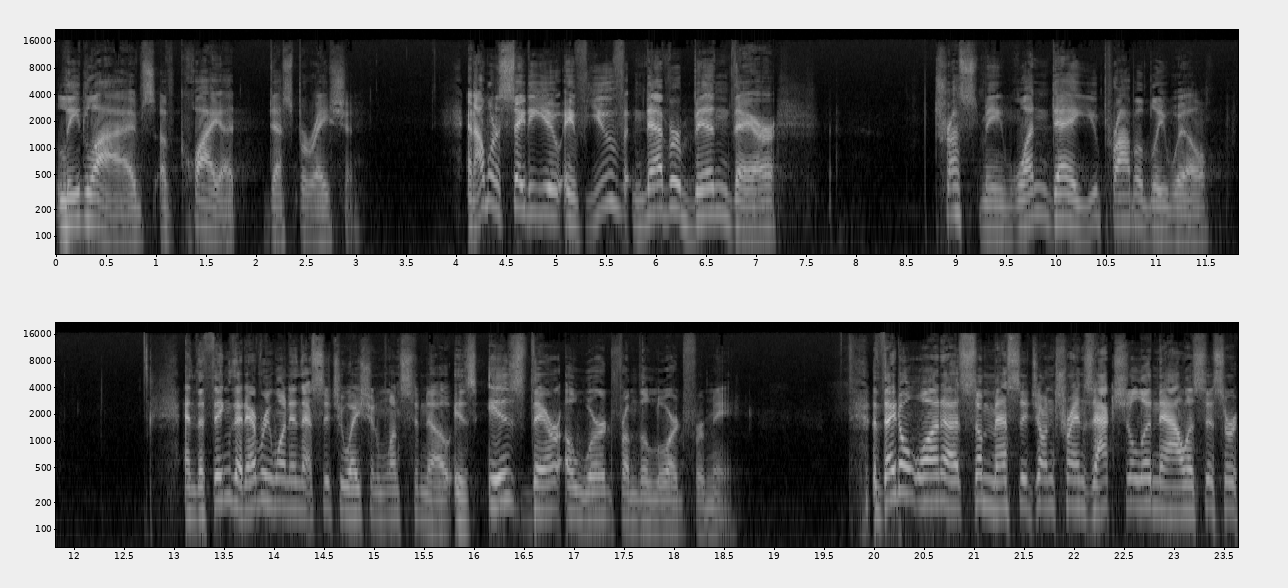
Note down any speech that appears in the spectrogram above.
lead lives of quiet desperation. And I want to say to you if you've never been there, trust me, one day you probably will. And the thing that everyone in that situation wants to know is Is there a word from the Lord for me? They don't want uh, some message on transactional analysis or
